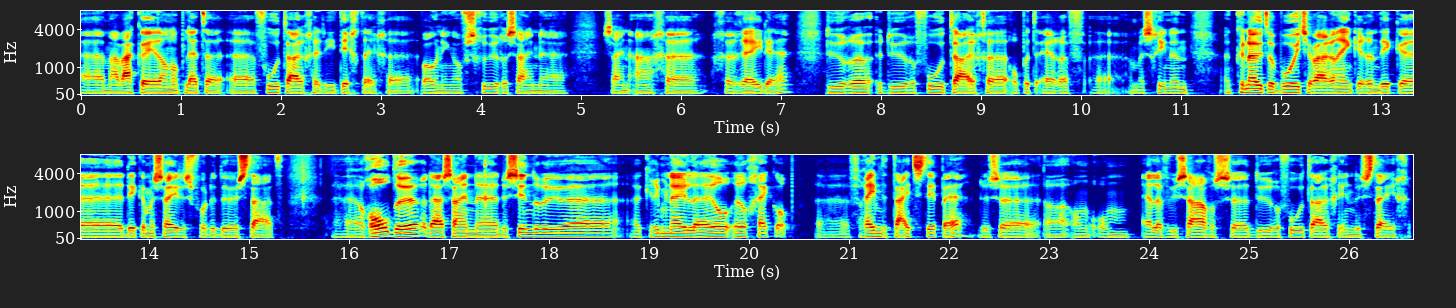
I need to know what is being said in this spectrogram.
Uh, maar waar kun je dan op letten? voertuigen die dicht tegen woningen of schuren zijn, zijn aangereden. Hè? Dure, dure voertuigen op het erf. misschien een, een kneuterboertje waar in één keer een dikke, dikke Mercedes voor de deur staat. roldeuren, daar zijn de Sindru-criminelen heel, heel gek op. Uh, vreemde tijdstippen. Hè? Dus uh, uh, om, om 11 uur s'avonds dure voertuigen in de steeg.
